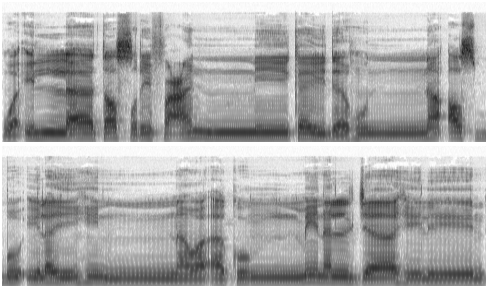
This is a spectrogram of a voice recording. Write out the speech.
وإلا تصرف عني كيدهن أصب إليهن وأكن من الجاهلين.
